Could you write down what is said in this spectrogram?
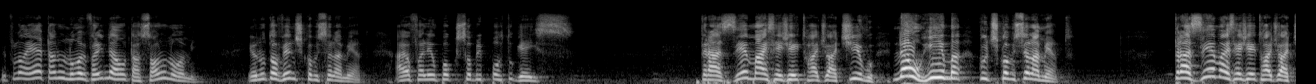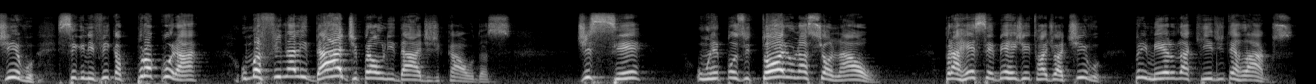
Ele falou, é, tá no nome. Eu falei, não, tá só no nome. Eu não estou vendo descomissionamento. Aí eu falei um pouco sobre português. Trazer mais rejeito radioativo não rima com descomissionamento. Trazer mais rejeito radioativo significa procurar uma finalidade para a unidade de Caldas, de ser um repositório nacional para receber rejeito radioativo, primeiro daqui de Interlagos,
